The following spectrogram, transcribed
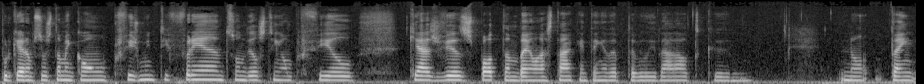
porque eram pessoas também com perfis muito diferentes, um deles tinha um perfil que às vezes pode também, lá está, quem tem adaptabilidade alto que não tem,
